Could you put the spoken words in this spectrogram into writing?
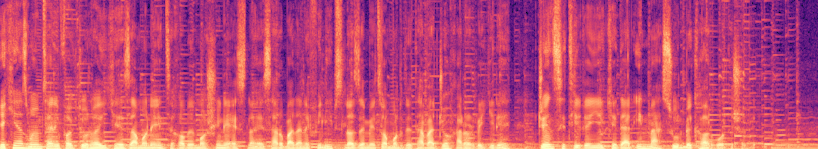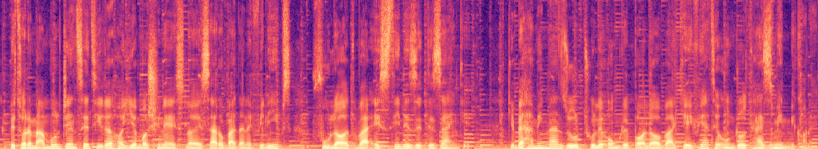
یکی از مهمترین فاکتورهایی که زمان انتخاب ماشین اصلاح سر و بدن فیلیپس لازمه تا مورد توجه قرار بگیره جنس تیغه‌ای که در این محصول به کار برده شده. به طور معمول جنس تیغه های ماشین اصلاح سر و بدن فیلیپس فولاد و استیل ضد زنگه که به همین منظور طول عمر بالا و کیفیت اون رو تضمین می‌کنه.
